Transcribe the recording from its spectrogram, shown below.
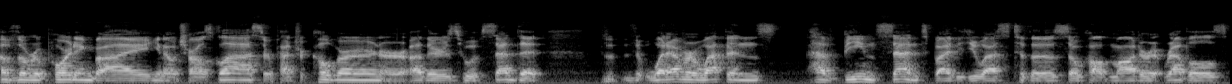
of the reporting by you know Charles Glass or Patrick Cockburn or others who have said that whatever weapons have been sent by the U.S. to the so-called moderate rebels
